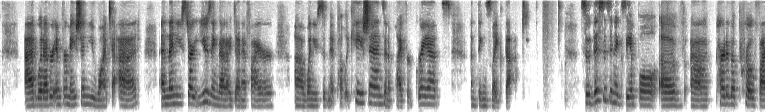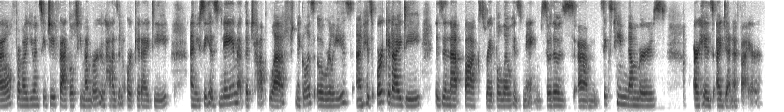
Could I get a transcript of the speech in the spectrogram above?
add whatever information you want to add, and then you start using that identifier uh, when you submit publications and apply for grants and things like that. So this is an example of uh, part of a profile from a UNCG faculty member who has an ORCID ID. And you see his name at the top left, Nicholas Oberlies, and his ORCID ID is in that box right below his name. So those um, 16 numbers are his identifier.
